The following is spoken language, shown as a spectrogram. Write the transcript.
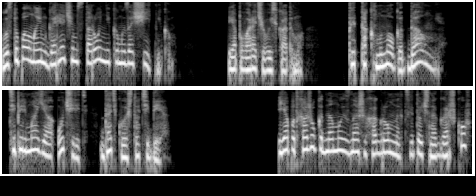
выступал моим горячим сторонником и защитником — я поворачиваюсь к Адаму. «Ты так много дал мне. Теперь моя очередь дать кое-что тебе». Я подхожу к одному из наших огромных цветочных горшков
